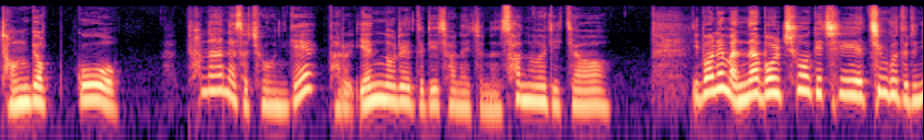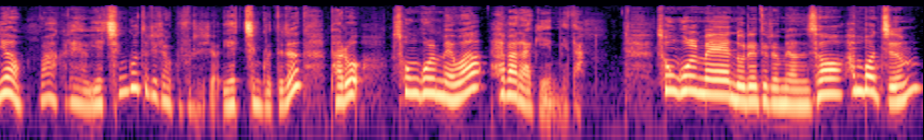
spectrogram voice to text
정겹고 편안해서 좋은 게 바로 옛 노래들이 전해주는 선물이죠. 이번에 만나볼 추억의 옛 친구들은요. 와, 그래요. 옛 친구들이라고 부르죠. 옛 친구들은 바로 송골매와 해바라기입니다. 송골매 노래 들으면서 한 번쯤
